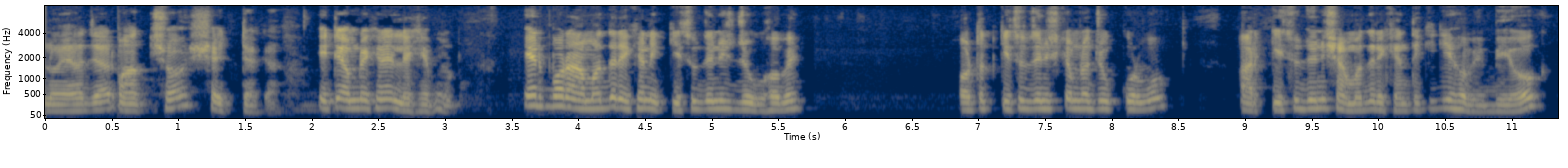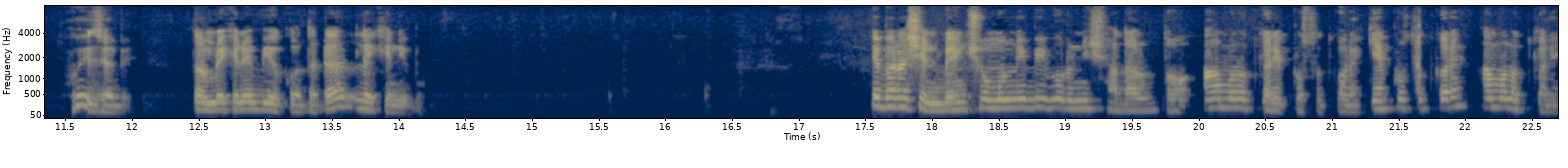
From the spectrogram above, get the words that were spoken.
নয় হাজার পাঁচশো ষাট টাকা। এটি আমরা এখানে লিখে ফেলব। এরপরে আমাদের এখানে কিছু জিনিস যোগ হবে। অর্থাৎ কিছু জিনিসকে আমরা যোগ করব। আর কিছু জিনিস আমাদের এখান থেকে কি হবে? বিয়োগ হয়ে যাবে। তো আমরা এখানে বিয়োগ কথাটা লিখে নিব। এবার আসেন ব্যাংক সমন্বয় বিবরণী সাধারণত আমানতকারী প্রস্তুত করে। কে প্রস্তুত করে? আমানতকারী।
